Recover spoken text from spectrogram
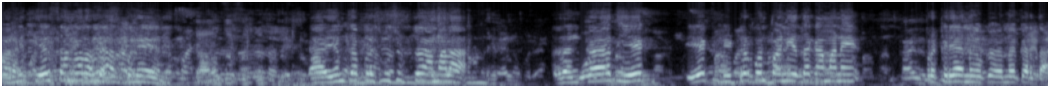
आम्ही तेच सांगायला हवे आजपर्यंत कायमचा प्रश्न सुटतोय आम्हाला. रंकाळात एक एक लिटर पण पाणी येता कामा नये. प्रक्रिया न न करता.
